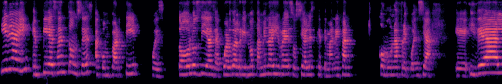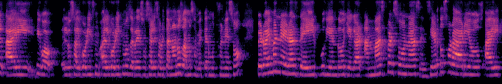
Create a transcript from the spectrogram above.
Y de ahí empieza entonces a compartir, pues, todos los días de acuerdo al ritmo. También hay redes sociales que te manejan como una frecuencia eh, ideal, hay, digo, los algoritmos, algoritmos de redes sociales, ahorita no nos vamos a meter mucho en eso, pero hay maneras de ir pudiendo llegar a más personas en ciertos horarios, hay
